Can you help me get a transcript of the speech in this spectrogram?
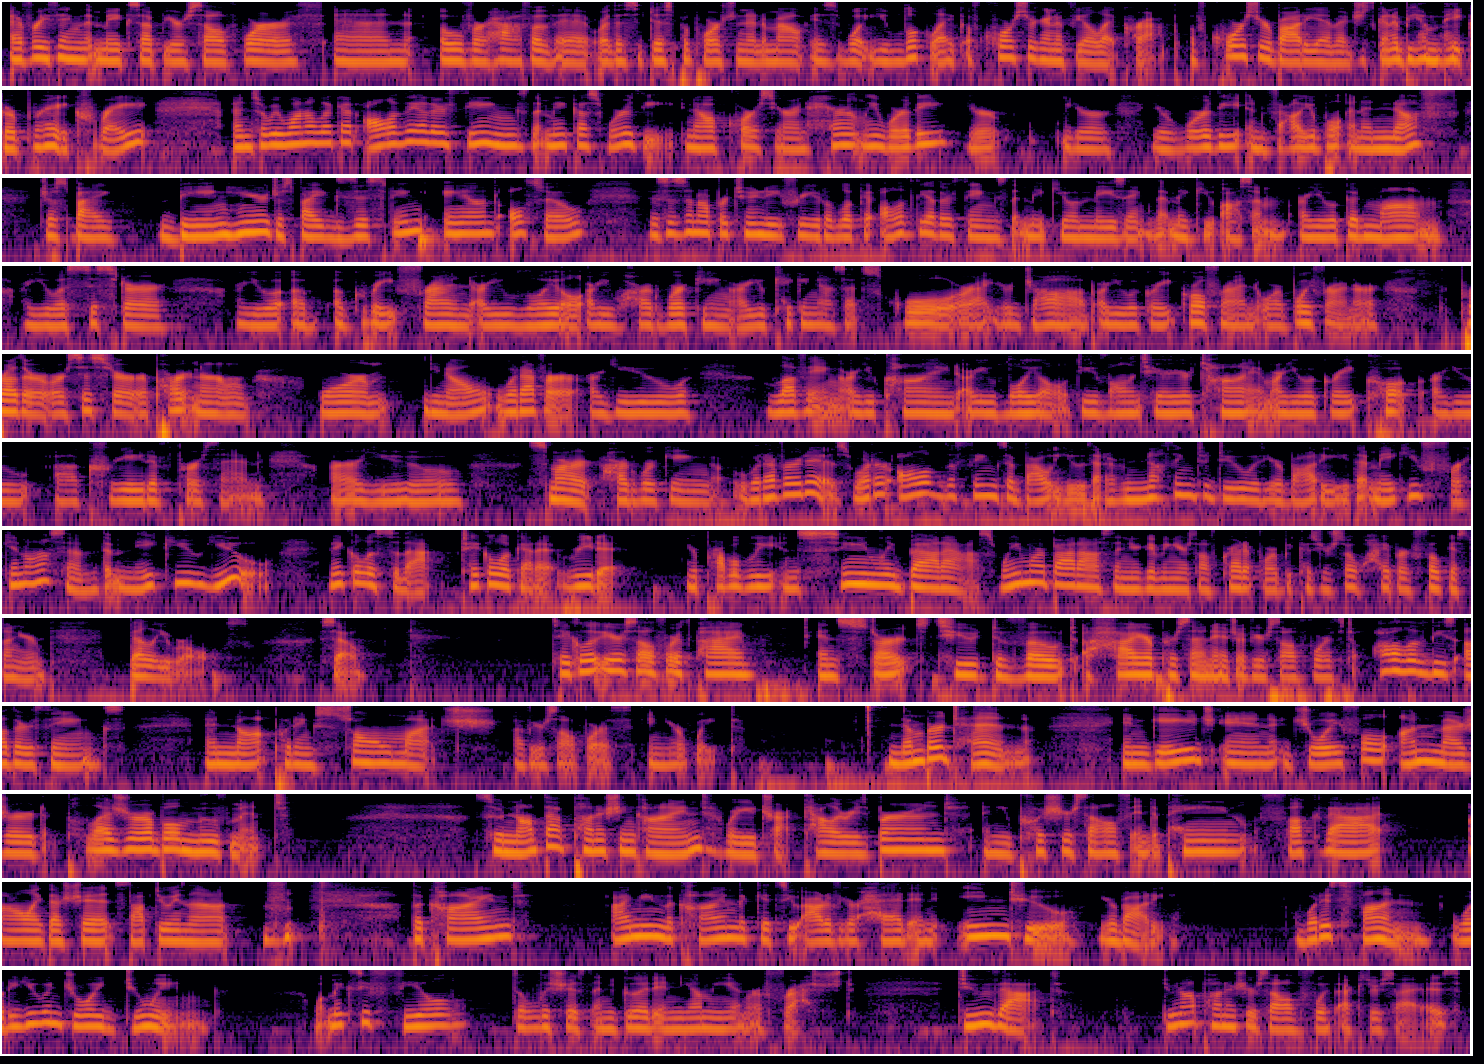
everything that makes up your self worth and over half of it, or this disproportionate amount, is what you look like, of course you're going to feel like crap. Of course, your body image is going to be a make or break, right? And so we want to look at all of the other things that make us worthy. Now, of course, you're inherently worthy. You're you're you're worthy and valuable and enough just by being here just by existing. And also, this is an opportunity for you to look at all of the other things that make you amazing, that make you awesome. Are you a good mom? Are you a sister? Are you a, a great friend? Are you loyal? Are you hardworking? Are you kicking ass at school or at your job? Are you a great girlfriend or boyfriend or brother or sister or partner or, or you know, whatever? Are you loving? Are you kind? Are you loyal? Do you volunteer your time? Are you a great cook? Are you a creative person? Are you smart, hardworking, whatever it is? What are all of the things about you that have nothing to do with your body that make you freaking awesome, that make you you? Make a list of that. Take a look at it, read it. You're probably insanely badass, way more badass than you're giving yourself credit for because you're so hyper focused on your belly rolls. So, take a look at your self worth pie and start to devote a higher percentage of your self worth to all of these other things and not putting so much of your self worth in your weight. Number 10, engage in joyful, unmeasured, pleasurable movement. So, not that punishing kind where you track calories burned and you push yourself into pain. Fuck that. I don't like that shit. Stop doing that. the kind, I mean the kind that gets you out of your head and into your body. What is fun? What do you enjoy doing? What makes you feel delicious and good and yummy and refreshed? Do that. Do not punish yourself with exercise.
